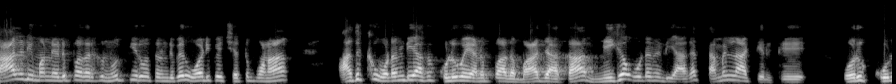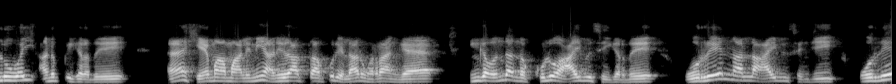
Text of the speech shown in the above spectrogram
காலடி மண் எடுப்பதற்கு நூத்தி இருபத்தி ரெண்டு பேர் ஓடி போய் செத்து போனா அதுக்கு உடனடியாக குழுவை அனுப்பாத பாஜக மிக உடனடியாக தமிழ்நாட்டிற்கு ஒரு குழுவை அனுப்புகிறது. ஹேமா மாலினி அனுராக் தாக்கூர் எல்லாரும் வர்றாங்க. இங்க வந்து அந்த குழு ஆய்வு செய்கிறது. ஒரே நாள்ல ஆய்வு செஞ்சு ஒரே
